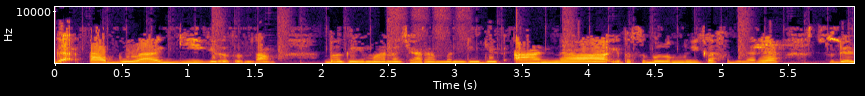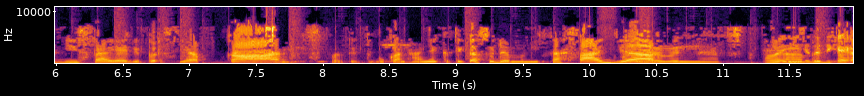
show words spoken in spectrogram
nggak tabu lagi gitu tentang bagaimana cara mendidik anak. Itu sebelum menikah sebenarnya sudah bisa ya dipersiapkan. Seperti itu bukan hanya ketika sudah menikah saja. Iya benar. Apalagi nah, tadi kayak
